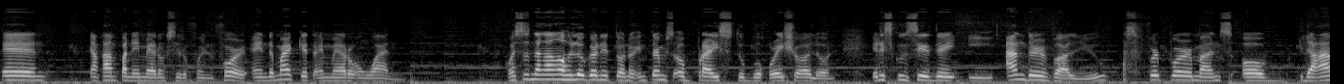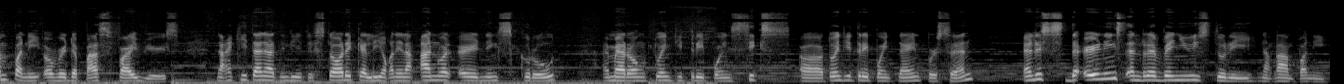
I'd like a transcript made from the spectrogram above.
and ang company merong 0.4 and the market ay merong 1. Kung sa nangangahulugan nito, no, in terms of price to book ratio alone, it is considered a undervalue as performance of the company over the past 5 years. Nakikita natin dito historically yung kanilang annual earnings growth ay merong 23.6 uh, 23.9% And this is the earnings and revenue history ng company.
